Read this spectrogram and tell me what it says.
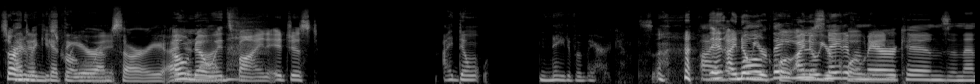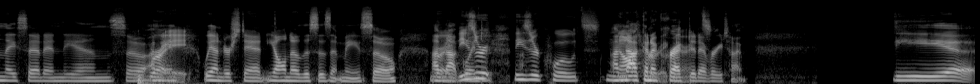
Sorry I to didn't make you get the year. Away. I'm sorry. I oh no, not. it's fine. It just I don't Native Americans. I And I know well, you're they quote. I know you're Native quoting. Americans, and then they said Indians. So I mean, Right. we understand. Y'all know this isn't me, so I'm Right. not. These going are to, these are quotes. I'm not going to correct it every time. The uh,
